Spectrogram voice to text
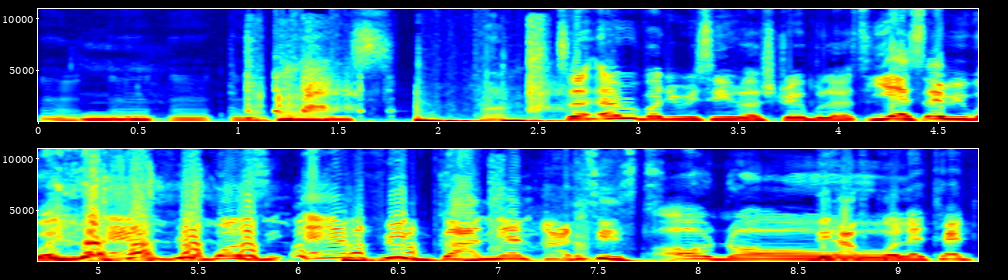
Mm, mm, mm, please. So everybody received a stray bullet. Yes, everybody, everybody, every Ghanaian artist, Oh no! they have collected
